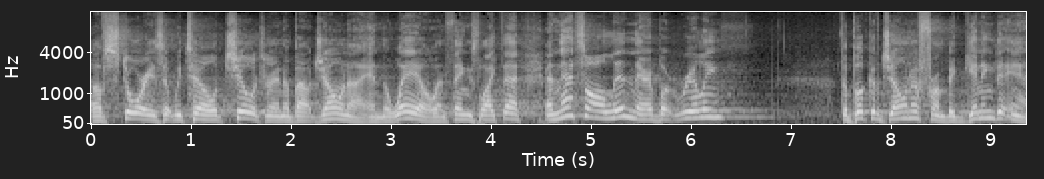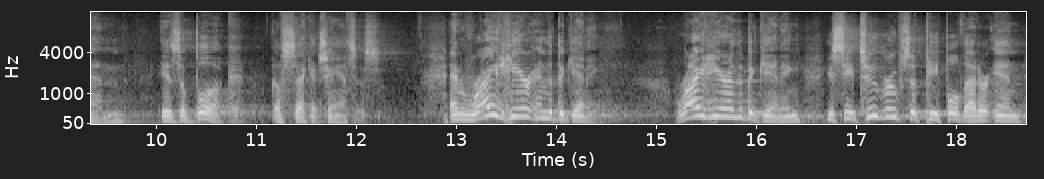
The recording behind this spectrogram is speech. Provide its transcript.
of stories that we tell children about Jonah and the whale and things like that. And that's all in there, but really, the book of Jonah, from beginning to end, is a book of second chances. And right here in the beginning, right here in the beginning, you see two groups of people that are in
